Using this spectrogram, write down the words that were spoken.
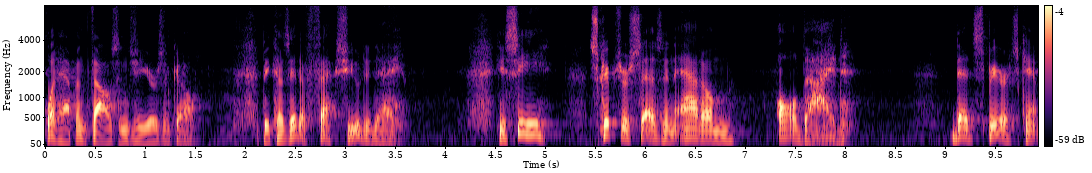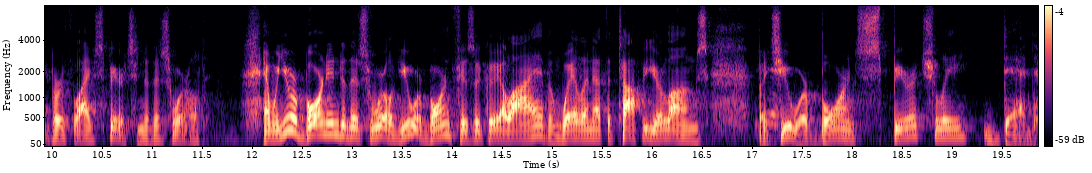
what happened thousands of years ago because it affects you today. You see, Scripture says in Adam, all died. Dead spirits can't birth live spirits into this world. And when you were born into this world, you were born physically alive and wailing at the top of your lungs, but you were born spiritually dead.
